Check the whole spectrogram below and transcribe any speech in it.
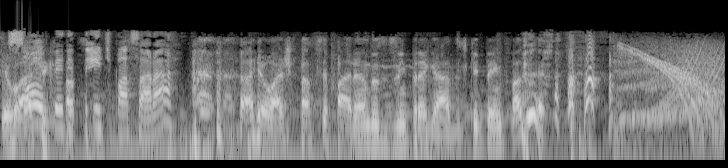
Eu Só o tá- penitente passará? Eu acho que tá separando os desempregados de quem tem que fazer.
